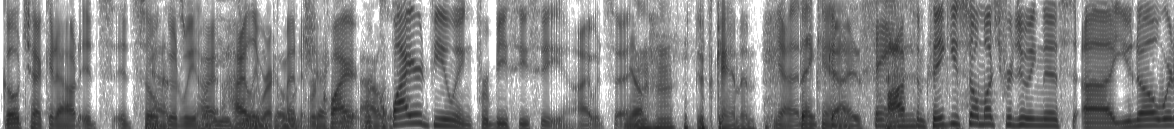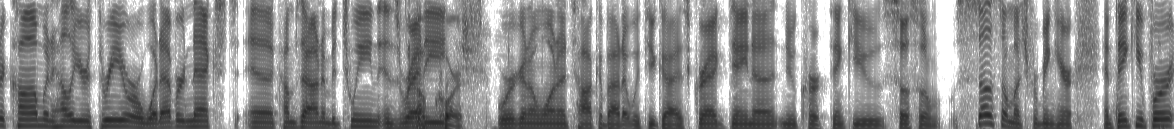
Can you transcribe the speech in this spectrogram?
go check it out. It's it's so Yes, good. We hi- highly doing? Recommend it. it Required out. required viewing for BCC. I would say. Yep. Mhm. It's canon. Yeah, it's Thanks, canon. guys. Awesome. Thank you so much for doing this. Uh, you know where to come when Hellier 3 or whatever next uh, comes out in between is ready. Of course. We're going to want to talk about it with you guys. Greg, Dana, Newkirk, thank you so, so, so, so much for being here. And thank you for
